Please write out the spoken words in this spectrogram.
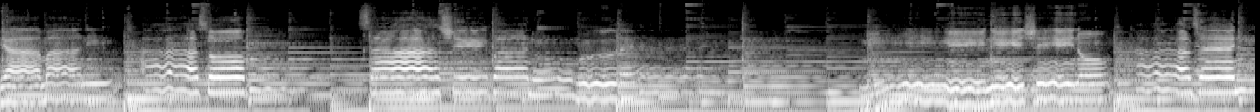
山に遊ぶ。差し場の群れ。右西の風に。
